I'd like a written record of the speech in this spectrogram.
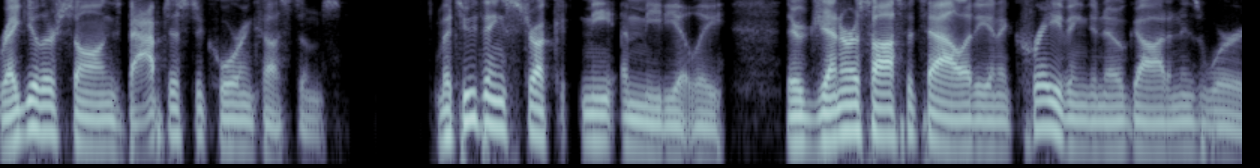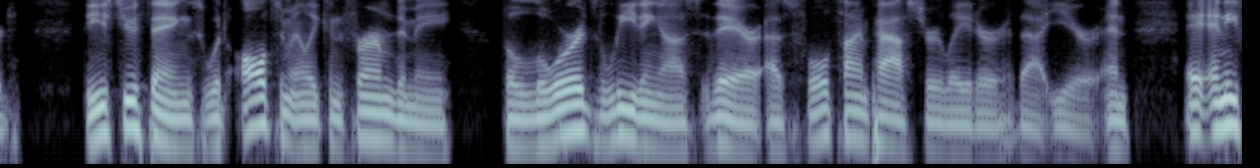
regular songs, Baptist decor, and customs. But two things struck me immediately their generous hospitality and a craving to know God and His Word. These two things would ultimately confirm to me the Lord's leading us there as full time pastor later that year. And and he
